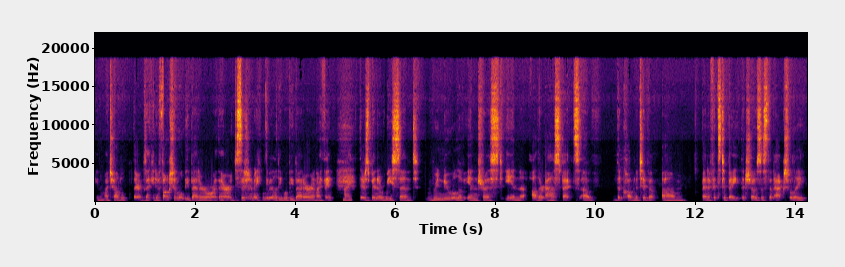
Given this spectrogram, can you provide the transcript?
you know, my child, will, their executive function will be better or their decision making ability will be better. And I think right. there's been a recent renewal of interest in other aspects of the cognitive um, benefits debate that shows us that actually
